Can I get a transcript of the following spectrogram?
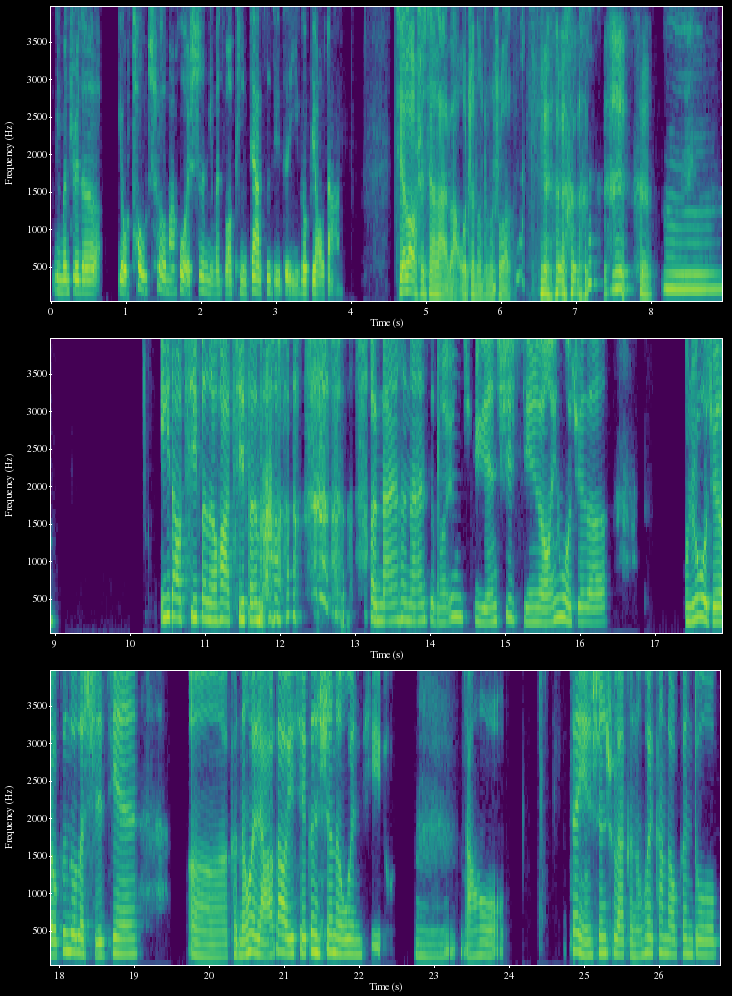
你们觉得有透彻吗？或者是你们怎么评价自己的一个表达？杰老师先来吧，我只能这么说了。嗯。一到七分的话，七分吧，很难很难怎么用语言去形容，因为我觉得，我如果觉得有更多的时间，呃，可能会聊到一些更深的问题，嗯，然后再延伸出来，可能会看到更多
